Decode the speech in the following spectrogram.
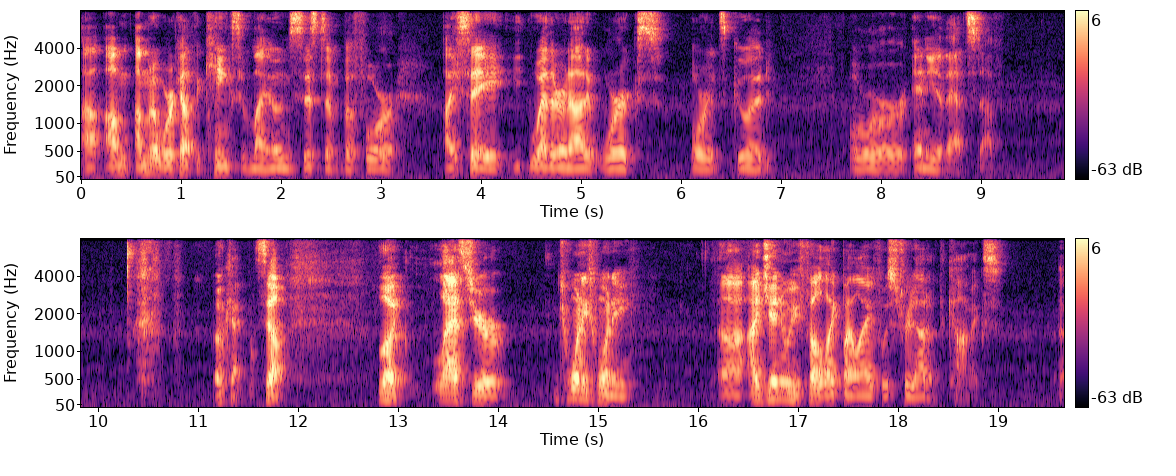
I, I'm, I'm going to work out the kinks of my own system before I say whether or not it works or it's good or any of that stuff. okay, so look, last year, 2020, uh, I genuinely felt like my life was straight out of the comics. Uh,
